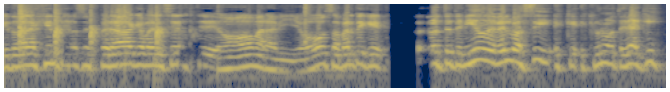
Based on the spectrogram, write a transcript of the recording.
Que toda la gente no se esperaba que apareciera este. Oh, maravilloso. Aparte que lo entretenido de verlo así es que, es que uno te ve aquí.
